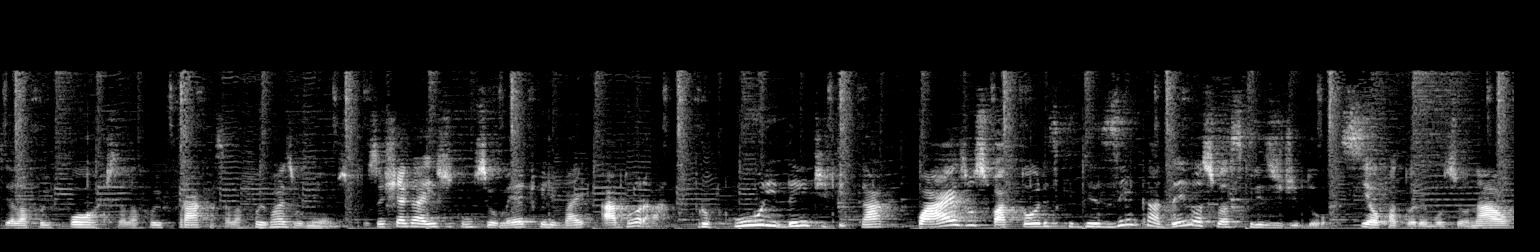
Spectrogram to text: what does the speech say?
se ela foi forte, se ela foi fraca, se ela foi mais ou menos. Você chegar a isso com o seu médico, ele vai adorar. Procure identificar quais os fatores que desencadeiam as suas crises de dor. Se é o fator emocional,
